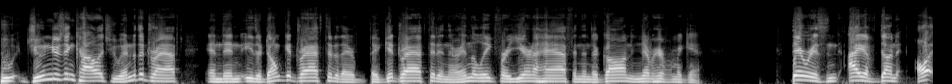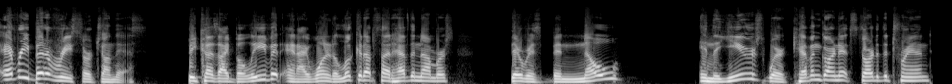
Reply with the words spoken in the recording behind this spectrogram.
Who juniors in college who enter the draft and then either don't get drafted or they they get drafted and they're in the league for a year and a half and then they're gone and never hear from again. There is I have done all, every bit of research on this because I believe it and I wanted to look it up so I'd have the numbers. There has been no in the years where Kevin Garnett started the trend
